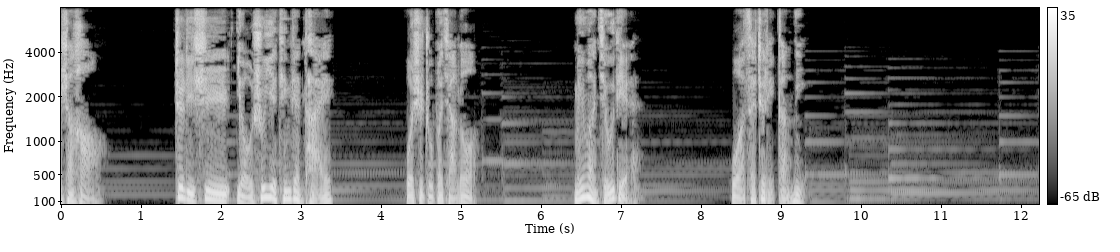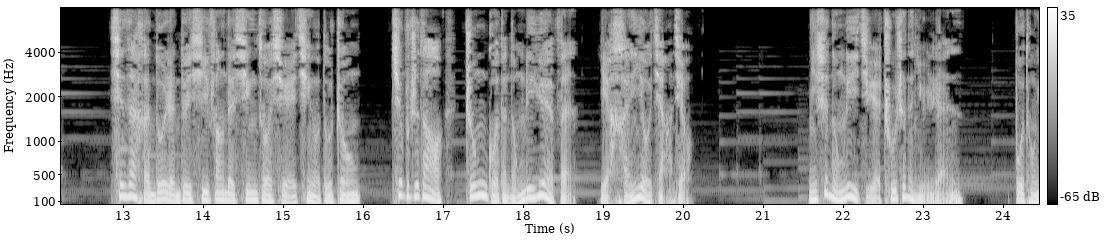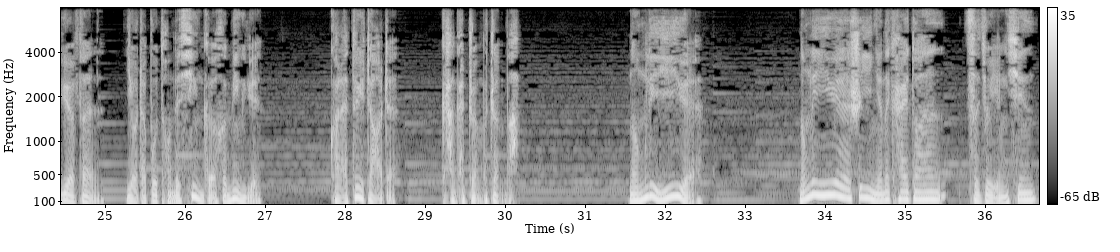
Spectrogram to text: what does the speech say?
晚上好，这里是有书夜听电台，我是主播贾洛。每晚九点，我在这里等你。现在很多人对西方的星座学情有独钟，却不知道中国的农历月份也很有讲究。你是农历几月出生的女人？不同月份有着不同的性格和命运，快来对照着。看看准不准吧。农历一月，农历一月是一年的开端，辞旧迎新。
